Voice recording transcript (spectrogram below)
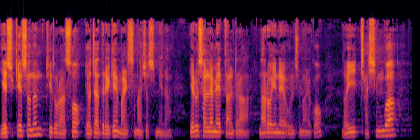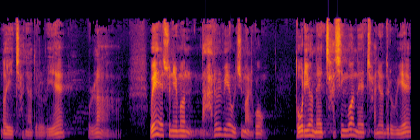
예수께서는 뒤돌아서 여자들에게 말씀하셨습니다. 예루살렘의 딸들아, 나로 인해 울지 말고 너희 자신과 너희 자녀들을 위해 울라. 왜 예수님은 나를 위해 울지 말고 도리어 내 자신과 내 자녀들을 위해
